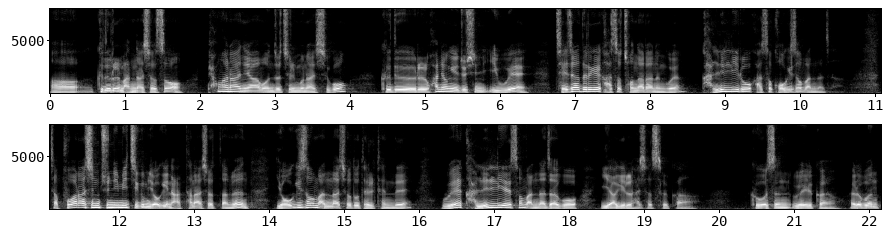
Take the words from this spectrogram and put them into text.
어, 그들을 만나셔서 평안하냐 먼저 질문하시고 그들을 환영해 주신 이후에 제자들에게 가서 전하라는 거예요. 갈릴리로 가서 거기서 만나자. 자, 부활하신 주님이 지금 여기 나타나셨다면 여기서 만나셔도 될 텐데 왜 갈릴리에서 만나자고 이야기를 하셨을까? 그것은 왜일까요? 여러분,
